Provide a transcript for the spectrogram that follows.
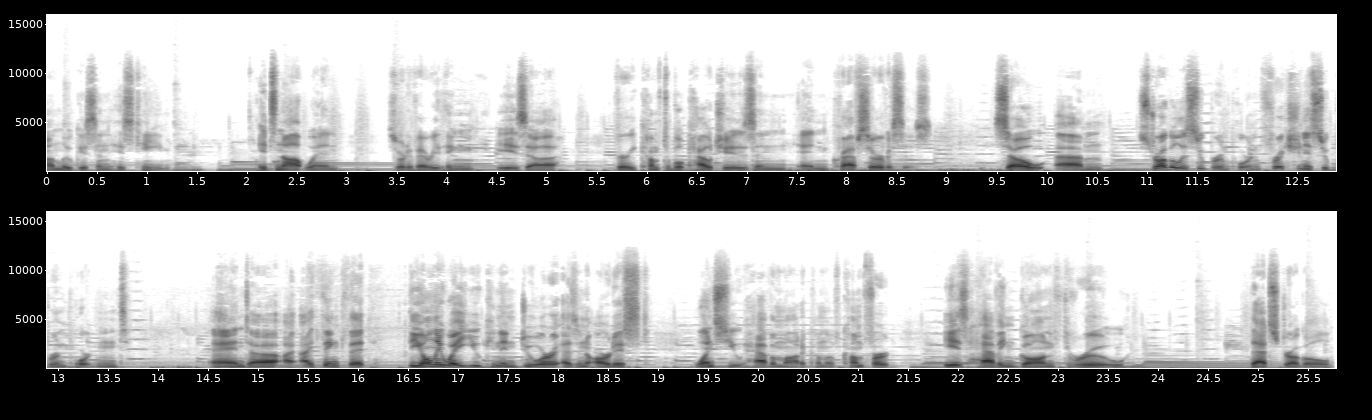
on Lucas and his team. It's not when sort of everything is uh, very comfortable couches and, and craft services. So, um, struggle is super important, friction is super important. And uh, I, I think that the only way you can endure as an artist once you have a modicum of comfort is having gone through that struggle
